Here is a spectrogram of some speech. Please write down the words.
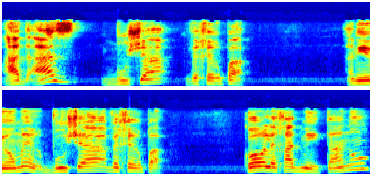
עד אז, בושה וחרפה. אני אומר, בושה וחרפה. כל אחד מאיתנו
